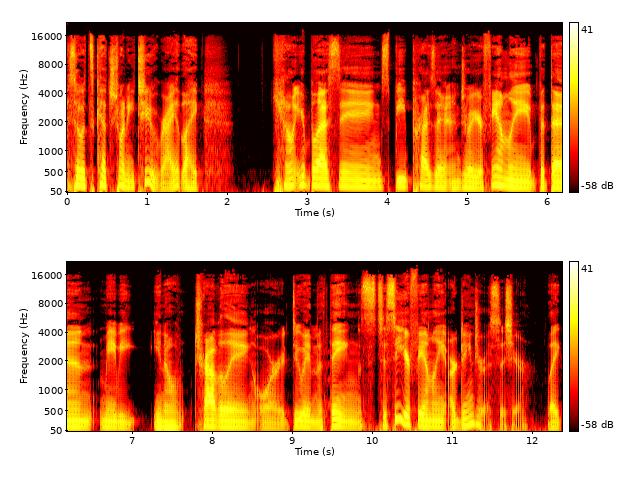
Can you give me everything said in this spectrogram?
So it's catch 22, right? Like, count your blessings, be present, enjoy your family, but then maybe, you know, traveling or doing the things to see your family are dangerous this year. Like,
